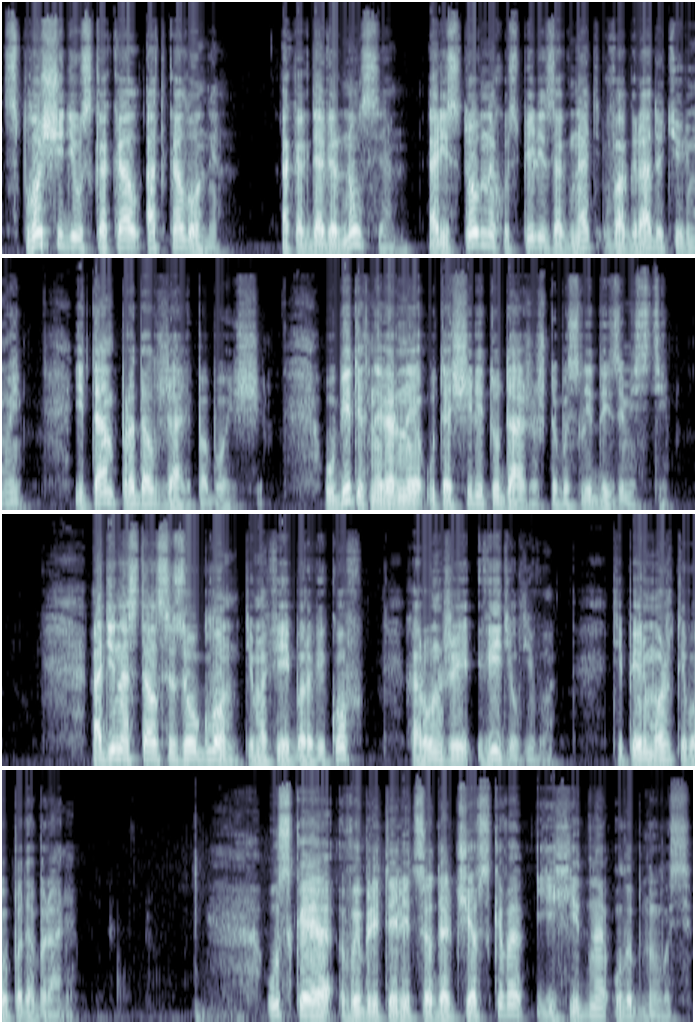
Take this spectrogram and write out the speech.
С площади ускакал от колонны, а когда вернулся, арестованных успели загнать в ограду тюрьмы, и там продолжали побоище. Убитых, наверное, утащили туда же, чтобы следы замести. Один остался за углом, Тимофей Боровиков. Харунжий видел его. Теперь, может, его подобрали. Узкое выбритое лицо Дальчевского ехидно улыбнулось.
